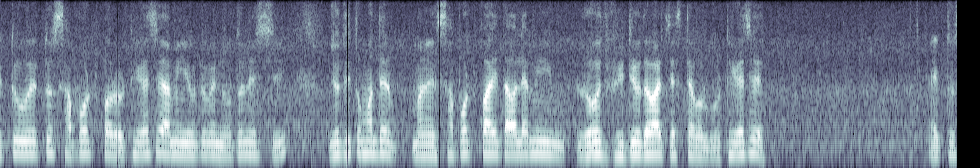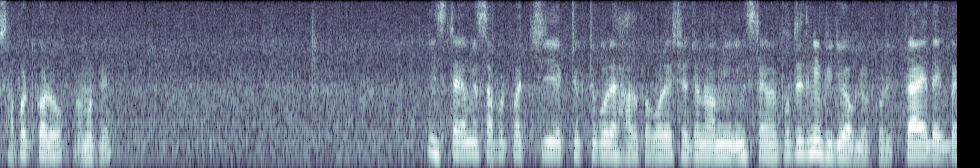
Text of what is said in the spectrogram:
একটু একটু সাপোর্ট করো, ঠিক আছে? আমি ইউটিউবে নতুন এসেছি। যদি তোমাদের মানে সাপোর্ট পাই, তাহলে আমি রোজ ভিডিও দেওয়ার চেষ্টা করব, ঠিক আছে? একটু সাপোর্ট করো আমাকে। ইনস্টাগ্রামে সাপোর্ট পাচ্ছি, একটু একটু করে হালকা করে, সেজন্য আমি ইনস্টাগ্রামে প্রতিদিনই ভিডিও আপলোড করি, প্রায় দেখবে।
